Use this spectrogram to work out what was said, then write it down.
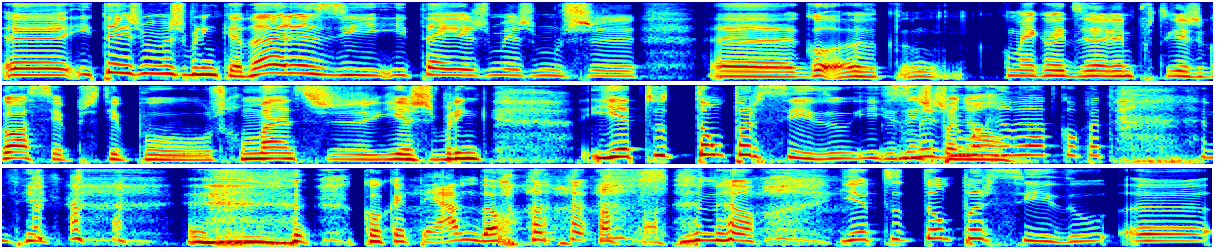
Uh, e tem as mesmas brincadeiras e, e tem os mesmos uh, go- como é que eu ia dizer em português gossips, tipo os romances e as brinc e é tudo tão parecido e Diz em mas espanhol. numa realidade completamente coqueteando não, e é tudo tão parecido uh,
